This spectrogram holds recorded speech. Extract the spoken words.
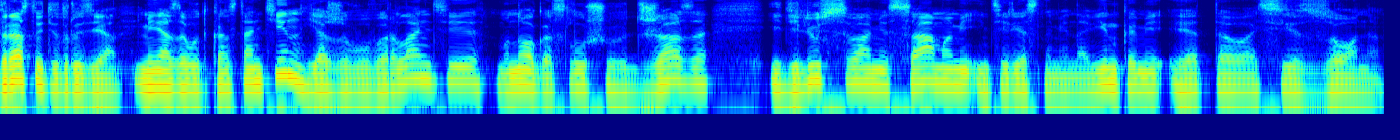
Здравствуйте, друзья! Меня зовут Константин, я живу в Ирландии, много слушаю джаза и делюсь с вами самыми интересными новинками этого сезона.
